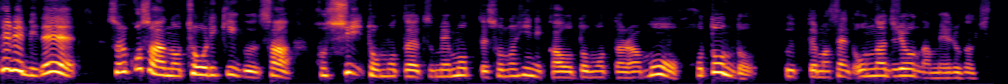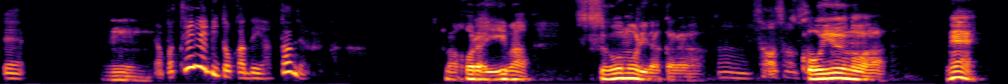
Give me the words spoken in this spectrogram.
テレビで、それこそあの調理器具さ、欲しいと思ったやつメモってその日に買おうと思ったら、もうほとんど売ってません同じようなメールが来て、うん。やっぱテレビとかでやったんじゃないかまあほら、今、巣ごもりだから、な。うん、そうそう。こういうのは、ね、うん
